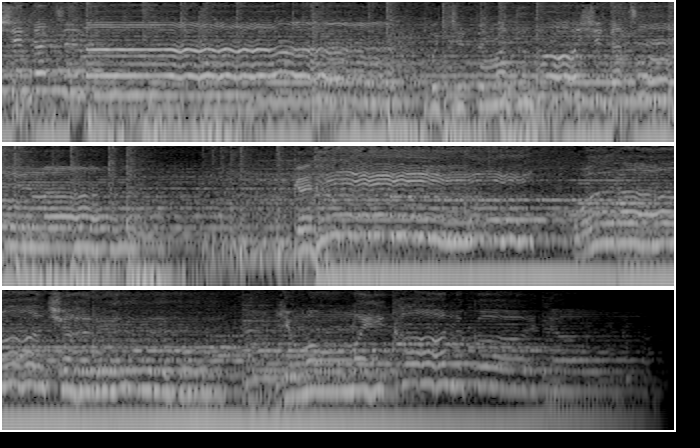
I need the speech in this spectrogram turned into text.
श गच्छ मधुहोश गच्छ गरी वरा शहर यु मै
